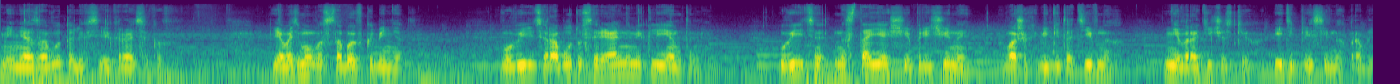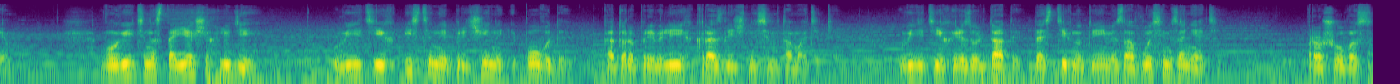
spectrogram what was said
Меня зовут Алексей Красиков. Я возьму вас с собой в кабинет. Вы увидите работу с реальными клиентами. Увидите настоящие причины ваших вегетативных, невротических и депрессивных проблем. Вы увидите настоящих людей. Увидите их истинные причины и поводы, которые привели их к различной симптоматике. Увидите их результаты, достигнутые ими за 8 занятий. Прошу вас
